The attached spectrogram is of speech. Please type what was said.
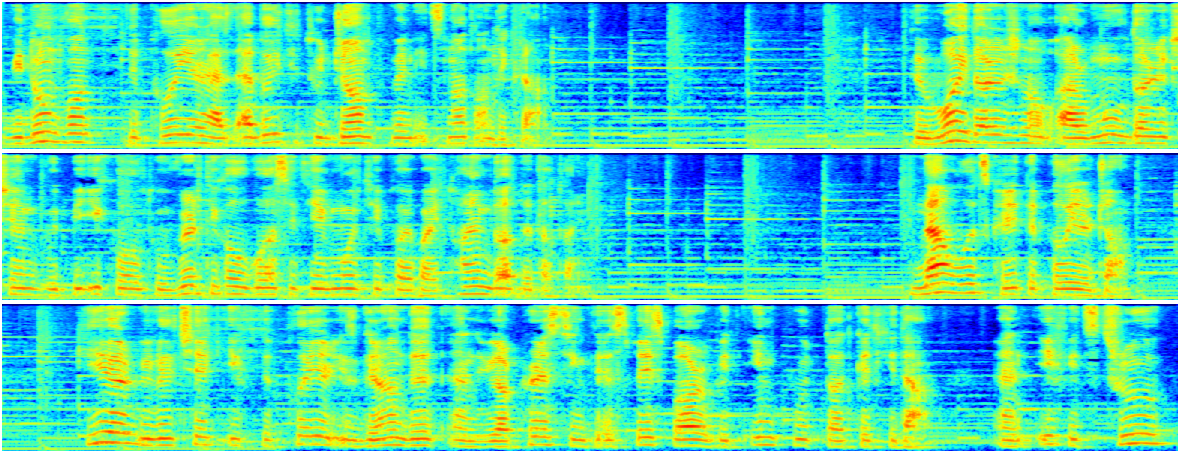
We don't want the player has ability to jump when it's not on the ground. The y direction of our move direction would be equal to vertical velocity multiplied by time dot delta time. Now let's create the player jump. Here we will check if the player is grounded and we are pressing the spacebar with input.getKeyDown. And if it's true,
